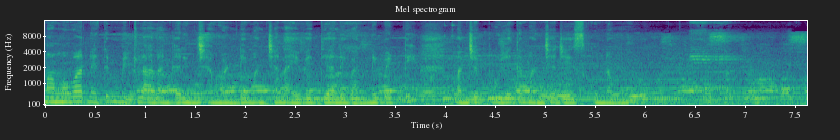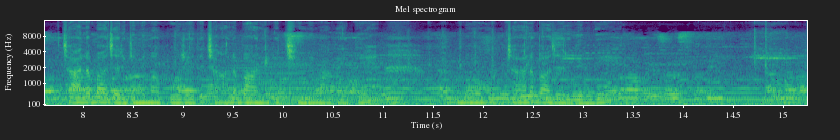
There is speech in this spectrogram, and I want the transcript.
మా అమ్మవారిని అయితే ఇట్లా అలంకరించామండి. మంచిగా నైవేద్యాలు ఇవన్నీ పెట్టి మంచిగా పూజ అయితే మంచిగా చేసుకున్నాము. చాలా బాగా జరిగింది మా పూజ అయితే. చాలా బాగా అనిపించింది మాకైతే. చాలా బాగా జరిగింది. సరస్వతి నర్మదా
